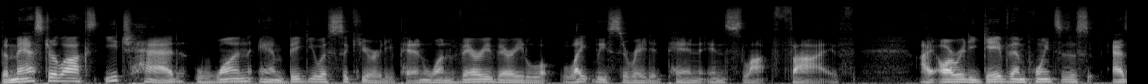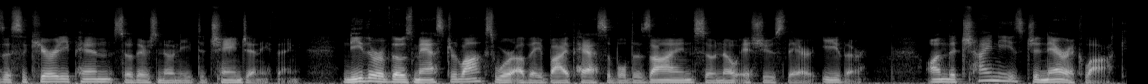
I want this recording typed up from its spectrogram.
The master locks each had one ambiguous security pin, one very, very lightly serrated pin in slot 5. I already gave them points as a, as a security pin, so there's no need to change anything. Neither of those master locks were of a bypassable design, so no issues there either. On the Chinese generic lock,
